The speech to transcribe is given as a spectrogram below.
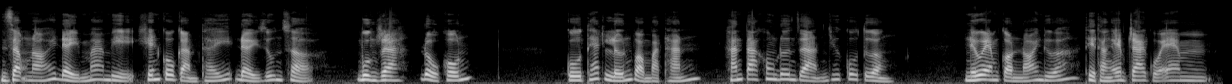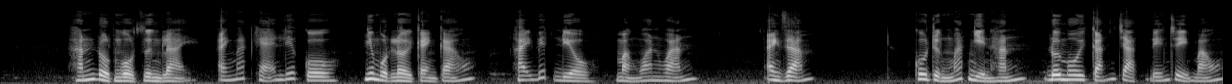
Giọng nói đầy ma mị khiến cô cảm thấy đầy run sợ. Buông ra, đổ khốn. Cô thét lớn vào mặt hắn. Hắn ta không đơn giản như cô tưởng. Nếu em còn nói nữa thì thằng em trai của em... Hắn đột ngột dừng lại, ánh mắt khẽ liếc cô như một lời cảnh cáo. Hãy biết điều mà ngoan ngoãn. Anh dám. Cô trừng mắt nhìn hắn, đôi môi cắn chặt đến rỉ máu.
